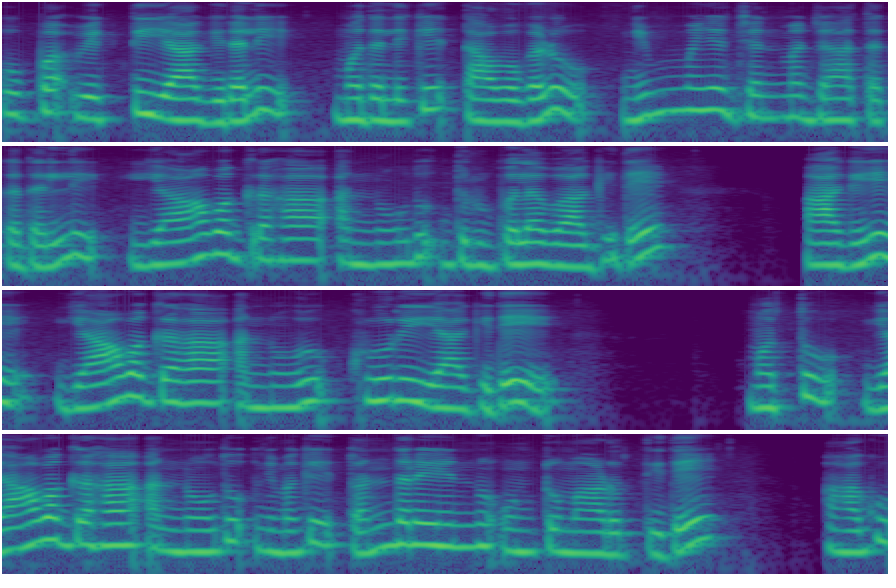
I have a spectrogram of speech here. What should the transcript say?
ಒಬ್ಬ ವ್ಯಕ್ತಿಯಾಗಿರಲಿ, ಮೊದಲಿಗೆ ತಾವುಗಳು ನಿಮ್ಮಯ ಜನ್ಮ ಜಾತಕದಲ್ಲಿ ಯಾವ ಗ್ರಹ ಅನ್ನುವುದು ದುರ್ಬಲವಾಗಿದೆ. ಹಾಗೆಯೇ ಯಾವ ಗ್ರಹ ಅನ್ನುವುದು ಕ್ರೂರಿಯಾಗಿದೆ ಮತ್ತು ಯಾವ ಗ್ರಹ ಅನ್ನೋದು ನಿಮಗೆ ತೊಂದರೆಯನ್ನು ಉಂಟು ಮಾಡುತ್ತಿದೆ ಹಾಗೂ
